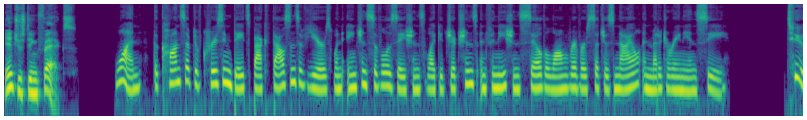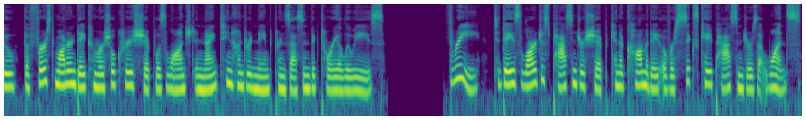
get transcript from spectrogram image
Interesting facts. 1. The concept of cruising dates back thousands of years when ancient civilizations like Egyptians and Phoenicians sailed along rivers such as Nile and Mediterranean Sea. 2. The first modern day commercial cruise ship was launched in 1900 named Prinzessin Victoria Louise. 3. Today's largest passenger ship can accommodate over 6K passengers at once.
